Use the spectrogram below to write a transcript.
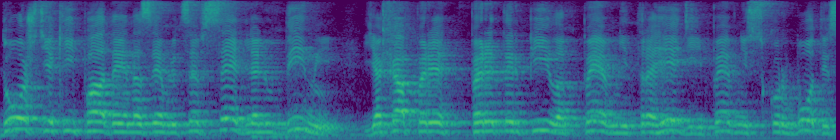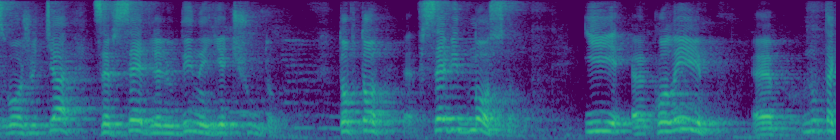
дощ, який падає на землю. Це все для людини, яка перетерпіла певні трагедії, певні скорботи свого життя. Це все для людини є чудом. Тобто е, все відносно. І е, коли, е, ну так,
